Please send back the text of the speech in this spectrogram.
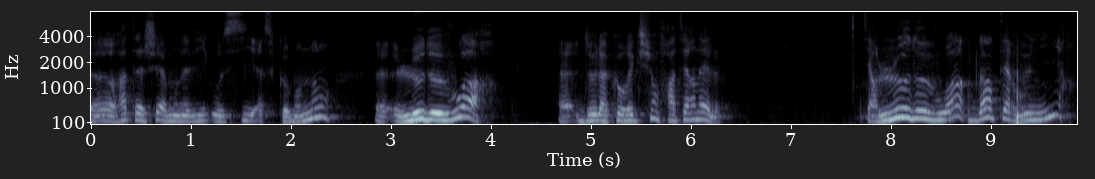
euh, rattacher, à mon avis, aussi à ce commandement le devoir de la correction fraternelle. C'est-à-dire le devoir d'intervenir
